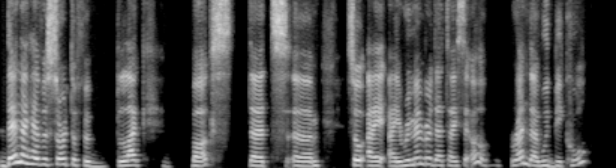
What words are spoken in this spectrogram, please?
then I have a sort of a black box that um, so I I remember that I said oh Rwanda would be cool,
